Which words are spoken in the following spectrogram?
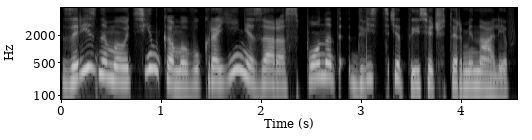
За різними оцінками в Україні зараз понад 200 тисяч терміналів.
